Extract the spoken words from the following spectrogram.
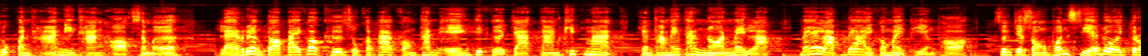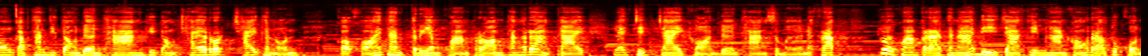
ทุกปัญหามีทางออกเสมอ และเรื่องต่อไปก็คือสุขภาพของท่านเองที่เกิดจากการคิดมาก จนทำให้ท่านนอนไม่หลับ แม้หลับได้ก็ไม่เพียงพอ ซึ่งจะส่งผลเสียโดยตรงกับท่านที่ต้องเดินทางที่ต้องใช้รถใช้ถนน ก็ขอให้ท่านเตรียมความพร้อมทั้งร่างกาย และจิตใจก่อนเดินทางเสมอนะครับ ด้วยความปรารถนาดีจากทีมงานของเราทุกคน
